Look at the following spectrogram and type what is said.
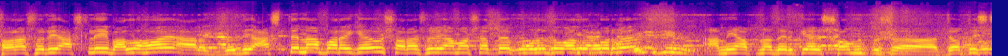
সরাসরি আসলেই ভালো হয়। আর যদি আসতে না পারে কেউ, সরাসরি আমার সাথে ফোনে যোগাযোগ করবেন। আমি আপনাদেরকে যথেষ্ট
